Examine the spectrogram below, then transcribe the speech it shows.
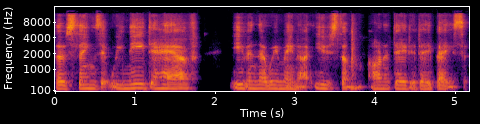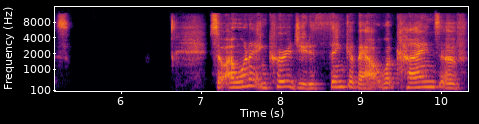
those things that we need to have even though we may not use them on a day-to-day basis. So i want to encourage you to think about what kinds of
